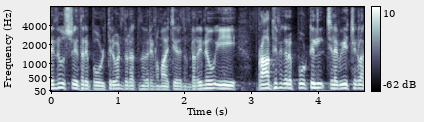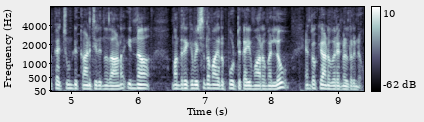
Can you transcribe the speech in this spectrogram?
റിനു ശ്രീധർ ഇപ്പോൾ തിരുവനന്തപുരത്ത് നിന്ന് വിവരങ്ങളുമായി ചേരുന്നുണ്ട്. റിനു ഈ പ്രാഥമിക റിപ്പോർട്ടിൽ ചില വീഴ്ചകളൊക്കെ ചൂണ്ടിക്കാണിച്ചിരുന്നതാണ്. ഇന്ന് മന്ത്രിക്ക് വിശദമായ റിപ്പോർട്ട് കൈമാറുമല്ലോ. എന്തൊക്കെയാണ് വിവരങ്ങൾ റിനു?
